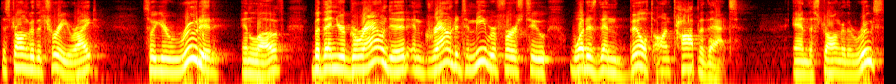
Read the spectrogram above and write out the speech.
the stronger the tree, right? So you're rooted in love, but then you're grounded, and grounded to me refers to what is then built on top of that. And the stronger the roots,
